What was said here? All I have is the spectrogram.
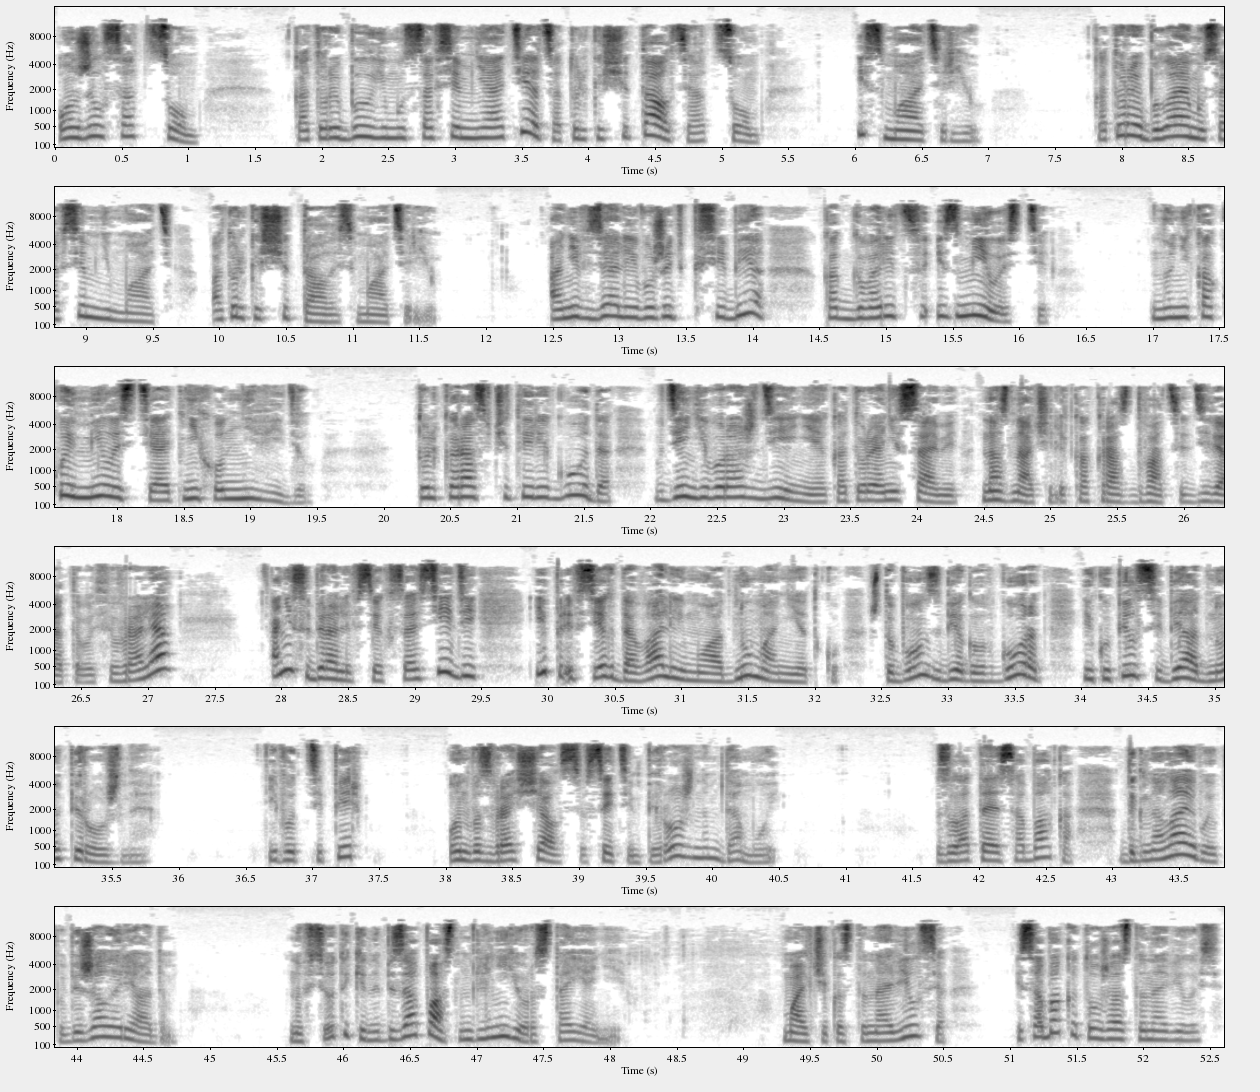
Он жил с отцом — который был ему совсем не отец, а только считался отцом, и с матерью, которая была ему совсем не мать, а только считалась матерью. Они взяли его жить к себе, как говорится, из милости, но никакой милости от них он не видел. Только раз в четыре года, в день его рождения, который они сами назначили как раз 29 февраля, они собирали всех соседей и при всех давали ему одну монетку, чтобы он сбегал в город и купил себе одно пирожное. И вот теперь он возвращался с этим пирожным домой. Золотая собака догнала его и побежала рядом, но все-таки на безопасном для нее расстоянии. Мальчик остановился, и собака тоже остановилась.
